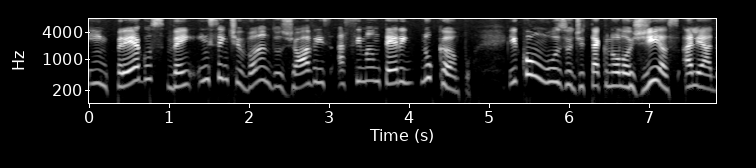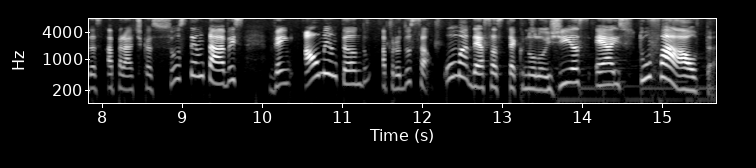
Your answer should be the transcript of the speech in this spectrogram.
e empregos, vem incentivando os jovens a se manterem no campo. E com o uso de tecnologias aliadas a práticas sustentáveis, vem aumentando a produção. Uma dessas tecnologias é a estufa alta,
